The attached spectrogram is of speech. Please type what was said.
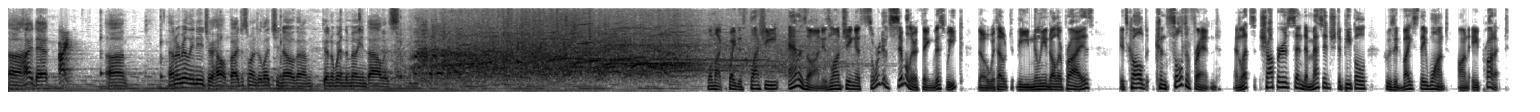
Uh, hi, Dad. Hi. Um, I don't really need your help. But I just wanted to let you know that I'm going to win the million dollars. While not quite as flashy, Amazon is launching a sort of similar thing this week, though without the million dollar prize. It's called Consult a Friend and lets shoppers send a message to people whose advice they want on a product.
